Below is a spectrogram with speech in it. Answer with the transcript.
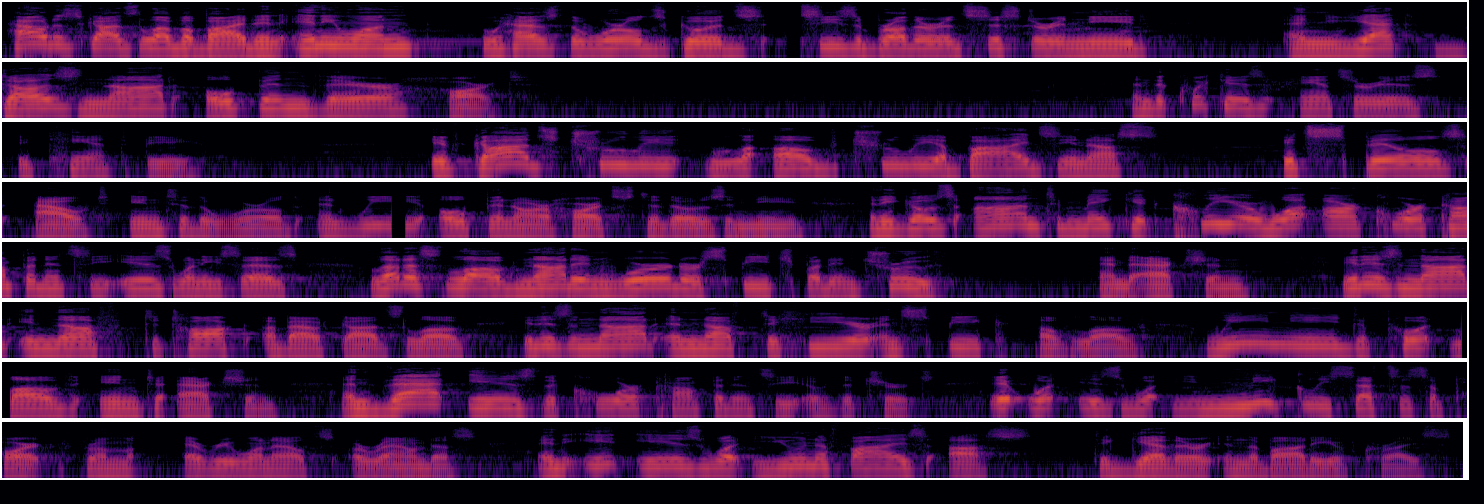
How does God's love abide in anyone who has the world's goods, sees a brother and sister in need, and yet does not open their heart? And the quick answer is it can't be. If God's truly love truly abides in us, it spills out into the world, and we open our hearts to those in need. And he goes on to make it clear what our core competency is when he says, Let us love not in word or speech, but in truth and action. It is not enough to talk about God's love. It is not enough to hear and speak of love. We need to put love into action. And that is the core competency of the church. It is what uniquely sets us apart from everyone else around us. And it is what unifies us together in the body of Christ.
